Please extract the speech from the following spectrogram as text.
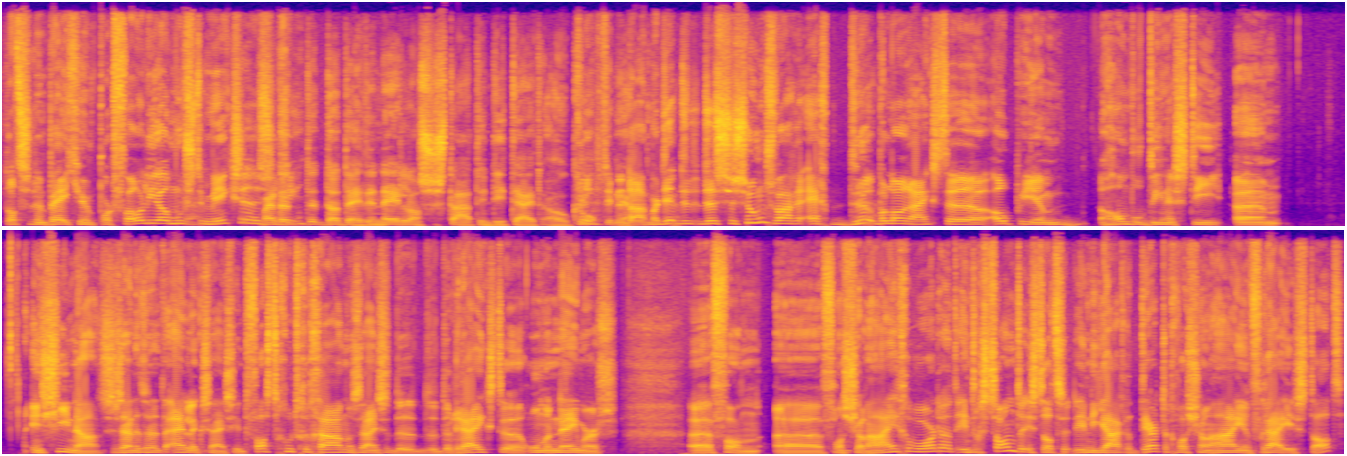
dat ze een beetje hun portfolio moesten mixen. Maar dat, dat deed de Nederlandse staat in die tijd ook. Klopt inderdaad. Maar de, de, de, seizoens waren echt de belangrijkste opiumhandeldynastie. Um, in China. Ze zijn het uiteindelijk zijn ze in het vastgoed gegaan. Dan zijn ze de, de, de rijkste ondernemers uh, van, uh, van Shanghai geworden. Het interessante is dat in de jaren 30 was Shanghai een vrije stad.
